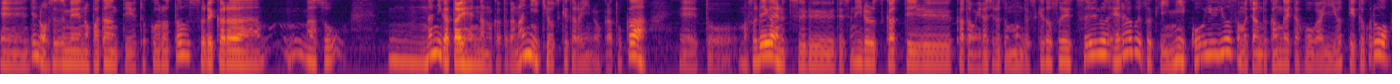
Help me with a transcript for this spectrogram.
えー、でのおすすめのパターンっていうところとそれからまあそう何が大変なのかとか何に気をつけたらいいのかとか、えーとまあ、それ以外のツールですねいろいろ使っている方もいらっしゃると思うんですけどそういうツールを選ぶ時にこういう要素もちゃんと考えた方がいいよっていうところを、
